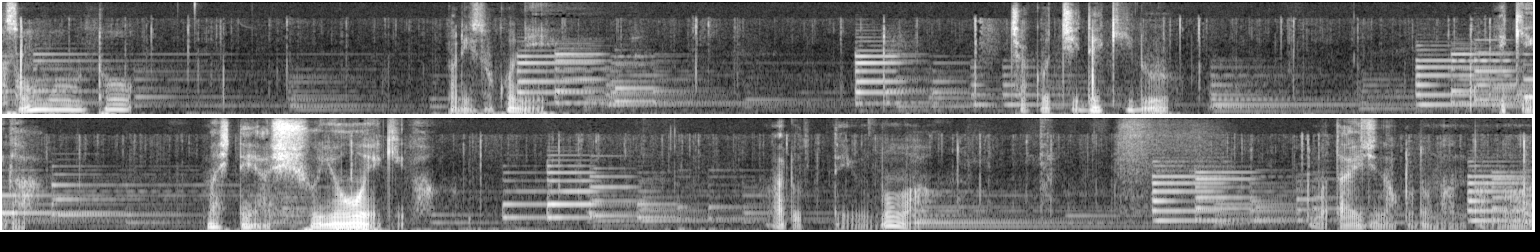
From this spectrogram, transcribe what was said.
そう思うと、やっぱりそこに着地できる駅が、ましてや主要駅があるっていうのは、まあ、大事なことなんだなと、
